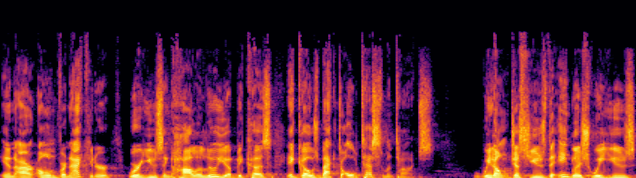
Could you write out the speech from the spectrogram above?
in our own vernacular, we're using hallelujah because it goes back to Old Testament times. We don't just use the English, we use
